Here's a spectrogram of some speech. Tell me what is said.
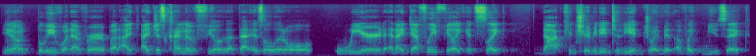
you know, believe whatever, but I I just kind of feel that that is a little weird and I definitely feel like it's like not contributing to the enjoyment of like music.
